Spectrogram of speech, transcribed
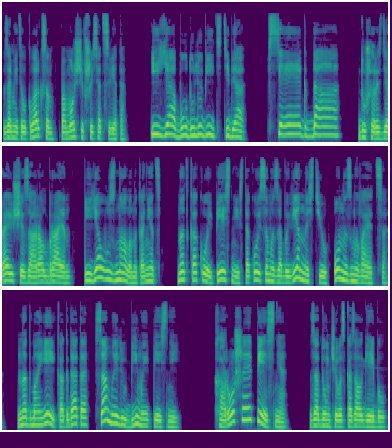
заметил Кларксон, поморщившись от света. И я буду любить тебя всегда, душераздирающе заорал Брайан, и я узнала наконец, над какой песней с такой самозабвенностью он измывается. Над моей когда-то самой любимой песней. Хорошая песня, задумчиво сказал Гейбл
